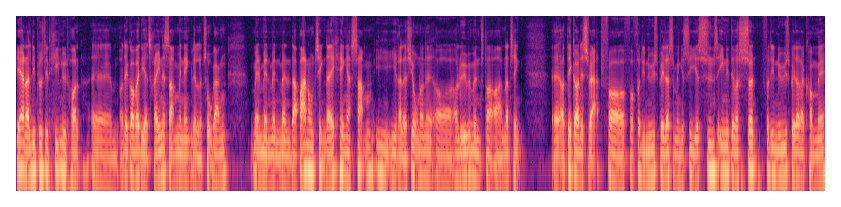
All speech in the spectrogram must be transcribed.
Her er der lige pludselig et helt nyt hold, øh, og det kan godt være, at de har trænet sammen en enkelt eller to gange, men, men, men, men der er bare nogle ting, der ikke hænger sammen i, i relationerne og, og løbemønstre og andre ting. Øh, og det gør det svært for, for, for de nye spillere, som man kan sige. Jeg synes egentlig, det var synd for de nye spillere, der kom med,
